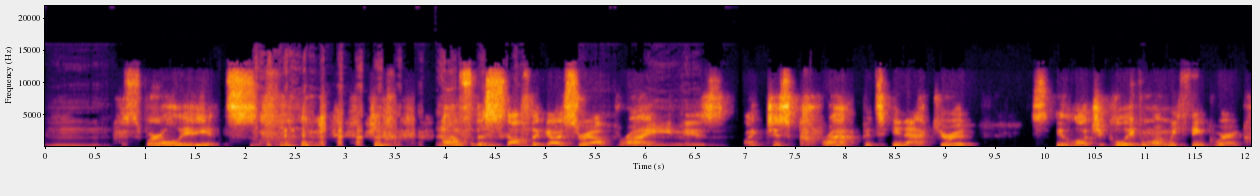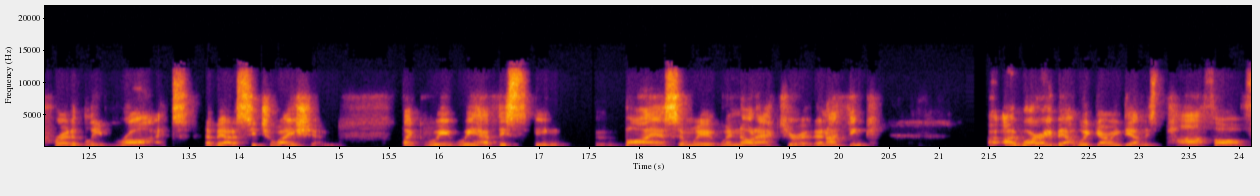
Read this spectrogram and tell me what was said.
mm. we're all idiots. Half of the stuff that goes through our brain is like just crap. It's inaccurate, it's illogical. Even when we think we're incredibly right about a situation, like we we have this bias and we're we're not accurate. And I think I, I worry about we're going down this path of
